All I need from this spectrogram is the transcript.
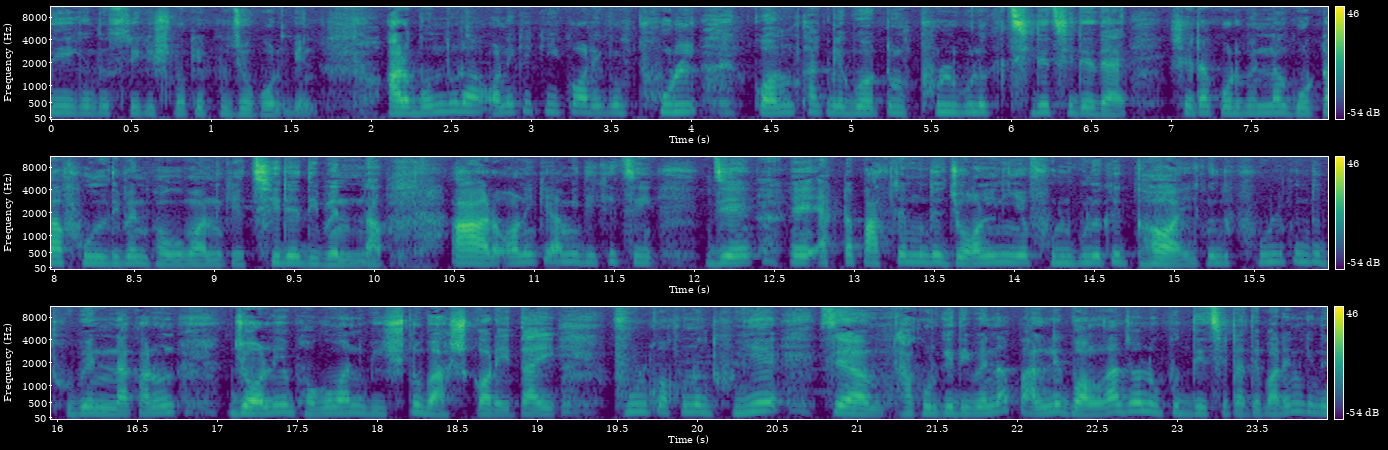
দিয়ে কিন্তু শ্রীকৃষ্ণকে পুজো করবেন। আর বন্ধুরা, অনেকে কি করে ফুল কম থাকলে ফুলগুলোকে ছিঁড়ে ছিঁড়ে দেয়, সেটা করবেন না। গোটা গোটা ফুল দিবেন, ভগবানকে ছিঁড়ে দিবেন না। আর অনেকে আমি দেখেছি যে একটা পাত্রের মধ্যে জল নিয়ে ফুলগুলোকে ধয়, কিন্তু ফুল কিন্তু ধুবেন না, কারণ জলে ভগবান বিষ্ণু বাস করে। তাই ফুল কখনো ধুয়ে সে ঠাকুরকে দিবেন না, পারলে গঙ্গা জল উপর দিয়ে ছেটাতে পারেন, কিন্তু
